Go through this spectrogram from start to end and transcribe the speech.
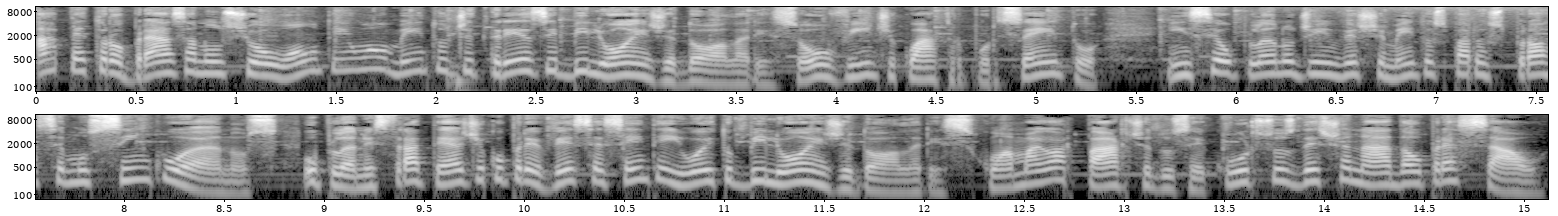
A Petrobras anunciou ontem um aumento de 13 bilhões de dólares, ou 24%, em seu plano de investimentos para os próximos cinco anos. O plano estratégico prevê 68 bilhões de dólares, com a maior parte dos recursos destinada ao pré-sal.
